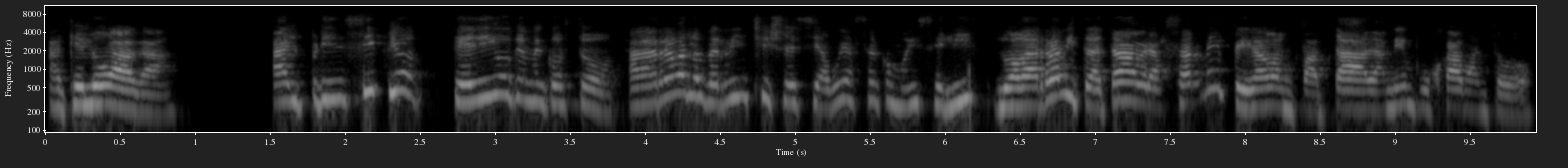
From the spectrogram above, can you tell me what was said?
a que lo haga. Al principio te digo que me costó. Agarraba los berrinches y yo decía, voy a hacer como dice Liz, lo agarraba y trataba de abrazarme, pegaban patadas, me empujaban todo.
